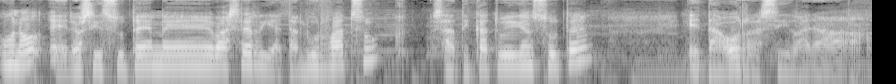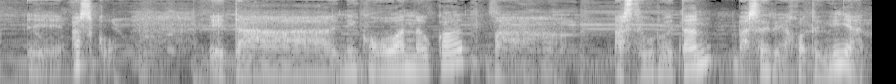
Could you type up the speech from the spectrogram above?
bueno, erosi zuten e, baserria eta lur batzuk, zatikatu egin zuten, eta hor hasi gara e, asko. Eta niko gogoan daukat, ba, asteburuetan baserria joaten ginen.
